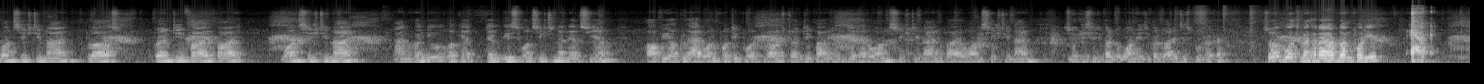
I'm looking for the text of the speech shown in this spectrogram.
169 plus 25 by 169 and when you okay take this 169 LCM off you have to add 144 plus 25 you will get here 169 by 169 so this is equal to 1 is equal to RHS proof okay so both method I have done for you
